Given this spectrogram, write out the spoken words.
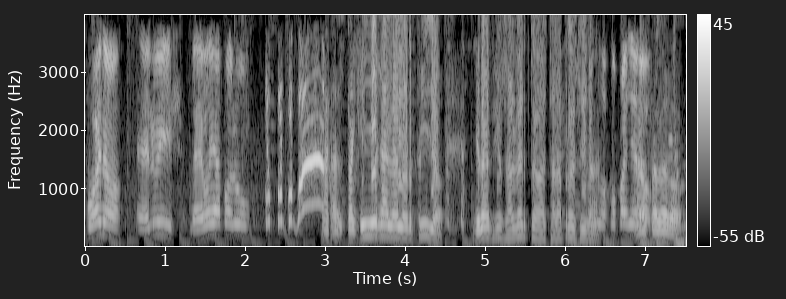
Bueno, eh, Luis, me voy a por un... Hasta aquí llega el olorcillo. Gracias, Alberto. Hasta la próxima. Saludos, compañero. Hasta luego.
